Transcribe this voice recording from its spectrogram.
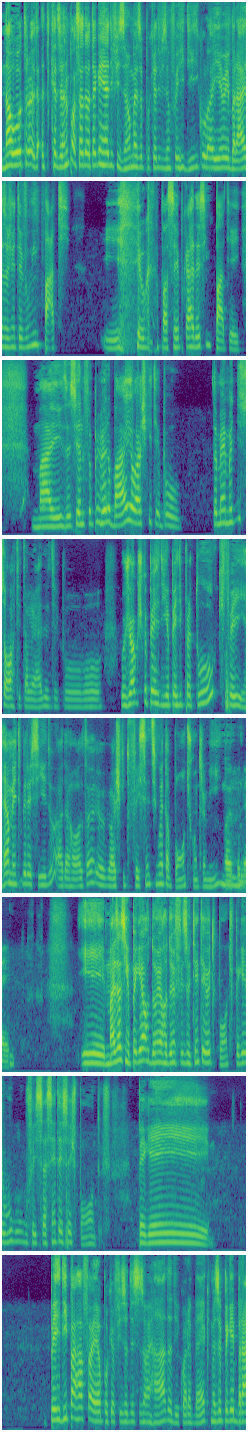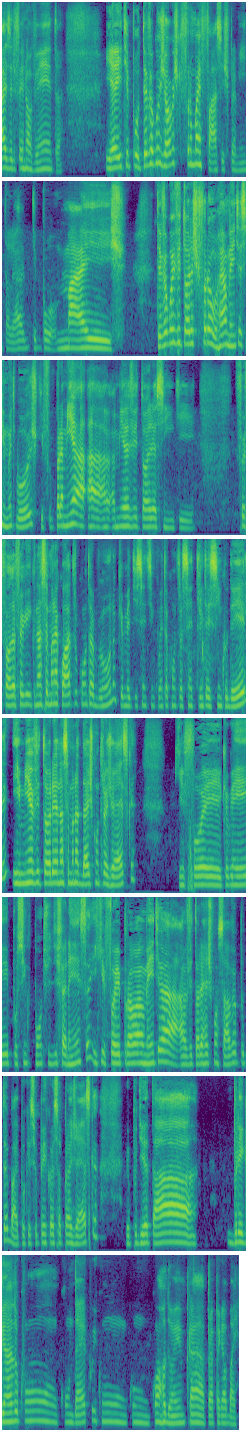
Na outra, quer dizer, ano passado eu até ganhei a divisão, mas é porque a divisão foi ridícula e eu e Braz a gente teve um empate. E eu passei por causa desse empate aí. Mas esse ano foi o primeiro bye, eu acho que, tipo, também é muito de sorte, tá ligado? Tipo, os jogos que eu perdi, eu perdi pra tu, que foi realmente merecido a derrota. Eu acho que tu fez 150 pontos contra mim. Foi, foi bem. E, mas assim, eu peguei Ordonho, Ordonho fez 88 pontos. Peguei Hugo, Hugo fez 66 pontos. Peguei. Perdi para Rafael porque eu fiz a decisão errada de quarterback, mas eu peguei Braz, ele fez 90. E aí, tipo, teve alguns jogos que foram mais fáceis para mim, tá ligado? Tipo, mas teve algumas vitórias que foram realmente assim muito boas, que para mim a, a, a minha vitória assim que foi foda foi na semana 4 contra Bruno, que eu meti 150 contra 135 dele, e minha vitória na semana 10 contra Jéssica, que foi que eu ganhei por 5 pontos de diferença e que foi provavelmente a, a vitória responsável ter bye, porque se eu perco essa para Jéssica, eu podia estar brigando com, com o Deco e com, com, com a Rodonho para pegar o bye.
